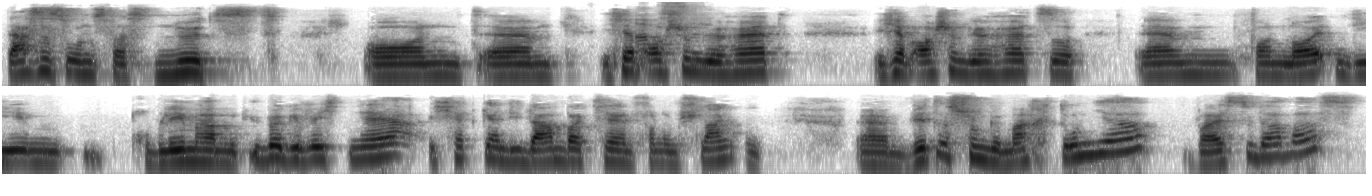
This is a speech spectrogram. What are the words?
dass es uns was nützt? Und ähm, ich habe auch schon gehört, ich habe auch schon gehört, so, ähm, von Leuten, die eben Probleme haben mit Übergewicht. Naja, ich hätte gern die Darmbakterien von einem Schlanken. Ähm, wird das schon gemacht, Dunja? Weißt du da was?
